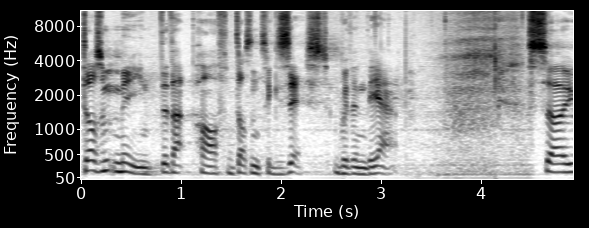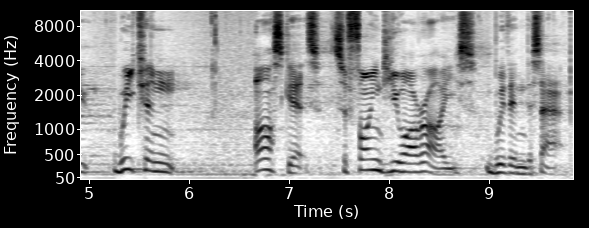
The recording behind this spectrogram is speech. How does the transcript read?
doesn't mean that that path doesn't exist within the app. So we can ask it to find URIs within this app.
